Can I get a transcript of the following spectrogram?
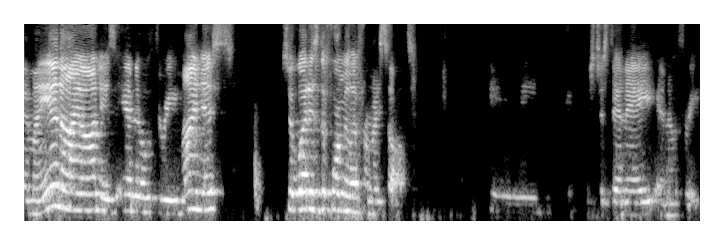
and my anion is NO3 minus. So what is the formula for my salt? It's just Na, NO3.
